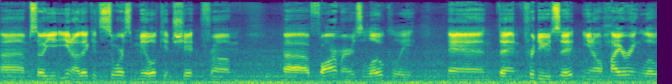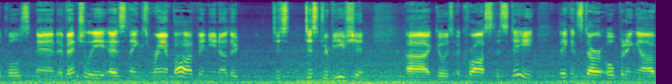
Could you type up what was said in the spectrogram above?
Um, so you, you know they could source milk and shit from uh, farmers locally and then produce it, you know, hiring locals, and eventually, as things ramp up, and you know, they're dis- distribution uh, goes across the state, they can start opening up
